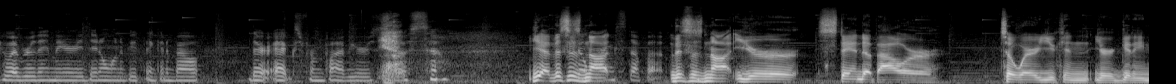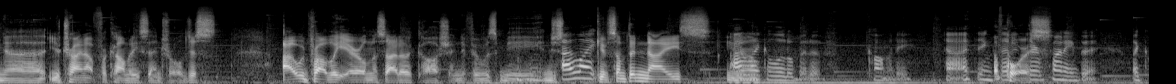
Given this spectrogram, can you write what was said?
whoever they married. They don't want to be thinking about their ex from five years ago. So yeah this is up. this is not your stand-up hour to where you can you're getting uh, you're trying out for comedy central just i would probably err on the side of the caution if it was me and just I like- give something nice you know I like a little bit of comedy. I think Of that course. they're funny, but like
